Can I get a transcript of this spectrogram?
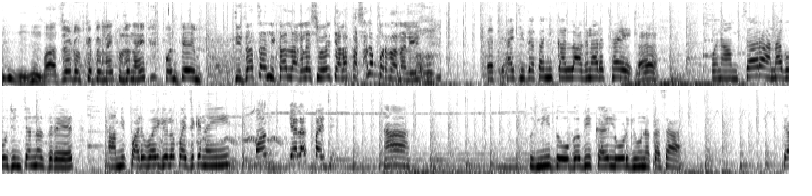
म- माझं डोसकं फिरलंय तुझं नाही पण ते तिजाचा निकाल लागल्याशिवाय त्याला कशाला परत आणालीस तर त्या जिजाचा निकाल लागणारच आहे हा. पण आमच्या राणा भाऊजींच्या नजरेत आम्ही परवर गेलो पाहिजे की नाही? मग गेलाच पाहिजे. हा. तुम्ही दोघं बी काही लोड घेऊ नकासा त्या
